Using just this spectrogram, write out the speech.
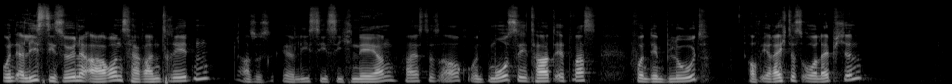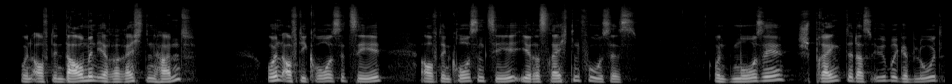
Und er ließ die Söhne Aarons herantreten, also er ließ sie sich nähern, heißt es auch. Und Mose tat etwas von dem Blut auf ihr rechtes Ohrläppchen und auf den Daumen ihrer rechten Hand und auf die große Zehe, auf den großen Zeh ihres rechten Fußes. Und Mose sprengte das übrige Blut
